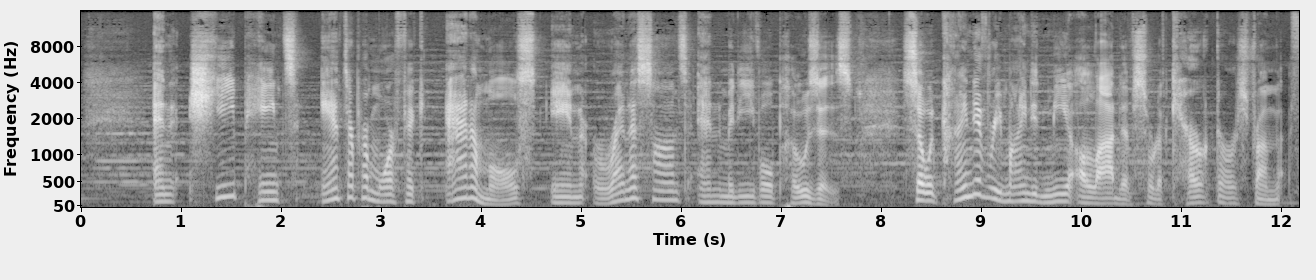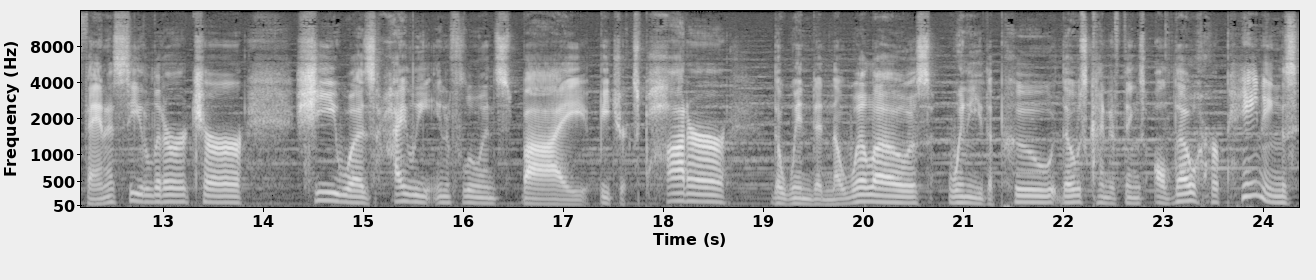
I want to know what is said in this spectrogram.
And she paints anthropomorphic animals in Renaissance and medieval poses. So it kind of reminded me a lot of sort of characters from fantasy literature. She was highly influenced by Beatrix Potter, the Wind in the Willows, Winnie the Pooh, those kind of things, although her paintings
